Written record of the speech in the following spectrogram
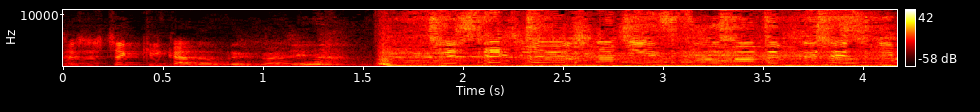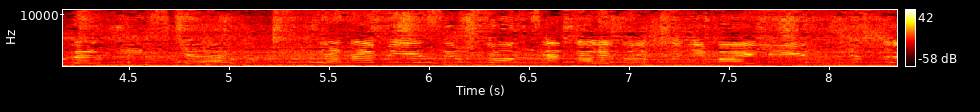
chociaż jeszcze kilka dobrych godzin. Jesteśmy już na miejscu, mamy fryteczki belgijskie. Za nami jest już koncert, ale to jeszcze nie Miley. Jeszcze,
